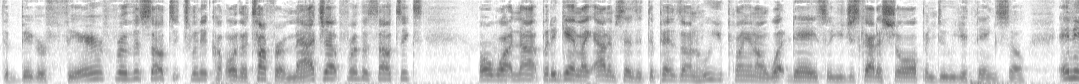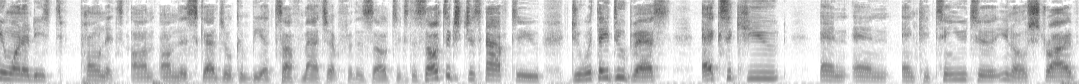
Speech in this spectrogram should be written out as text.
the bigger fear for the Celtics when it comes, or the tougher matchup for the Celtics or whatnot. But again, like Adam says, it depends on who you playing on what day. So you just got to show up and do your thing. So any one of these opponents on on this schedule can be a tough matchup for the Celtics. The Celtics just have to do what they do best, execute and and and continue to you know strive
